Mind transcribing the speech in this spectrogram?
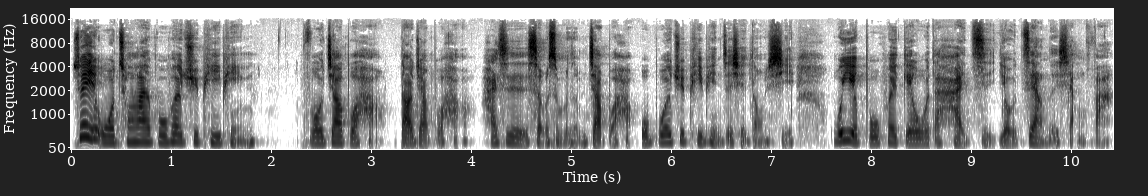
所以我从来不会去批评佛教不好，道教不好，还是什么什么什么教不好，我不会去批评这些东西，我也不会给我的孩子有这样的想法。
